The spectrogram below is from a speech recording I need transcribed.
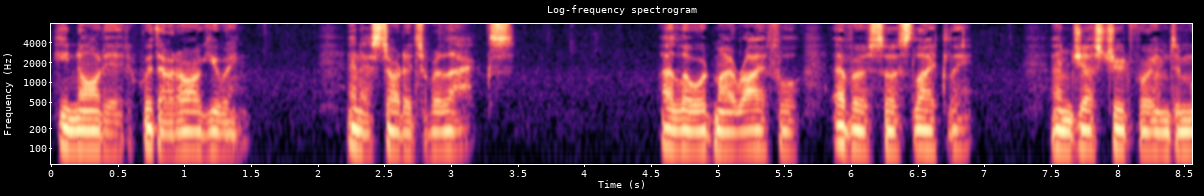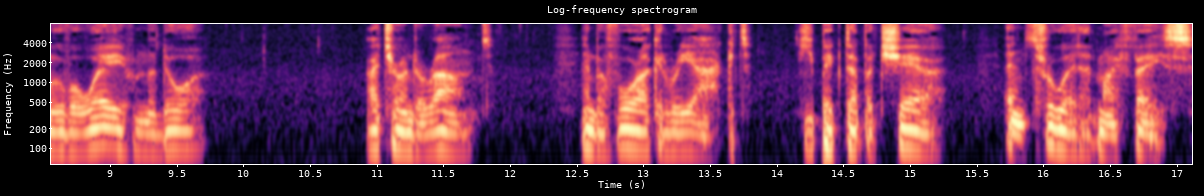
He nodded without arguing, and I started to relax. I lowered my rifle ever so slightly and gestured for him to move away from the door. I turned around, and before I could react, he picked up a chair and threw it at my face.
